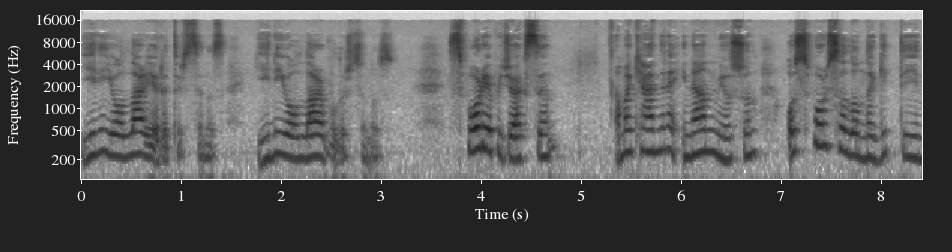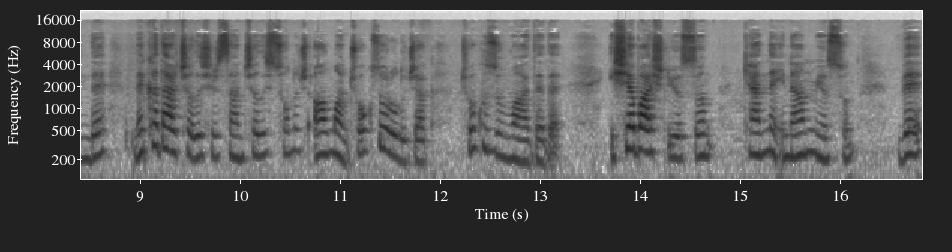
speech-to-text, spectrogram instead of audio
yeni yollar yaratırsınız. Yeni yollar bulursunuz. Spor yapacaksın ama kendine inanmıyorsun. O spor salonuna gittiğinde ne kadar çalışırsan çalış sonuç alman çok zor olacak. Çok uzun vadede. İşe başlıyorsun, kendine inanmıyorsun ve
